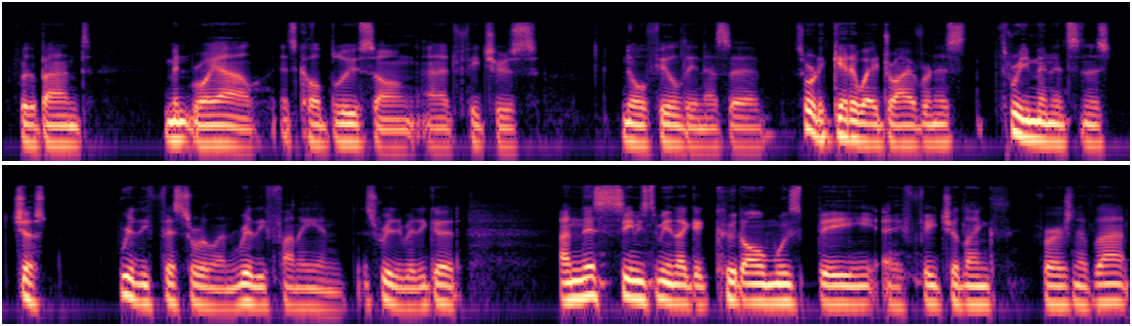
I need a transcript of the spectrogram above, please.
for the band Mint Royale. It's called Blue Song, and it features Noel Fielding as a sort of getaway driver, and it's three minutes, and it's just really visceral and really funny, and it's really really good. And this seems to me like it could almost be a feature length version of that.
